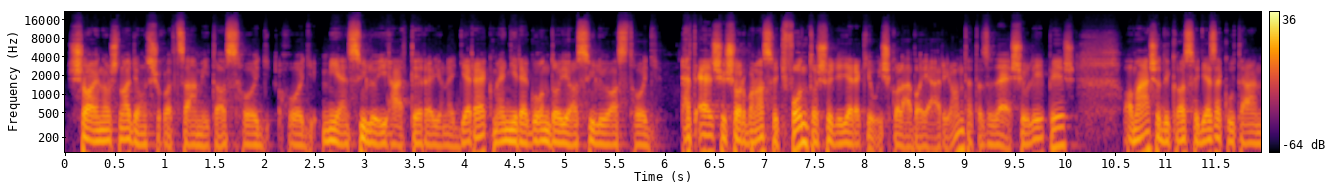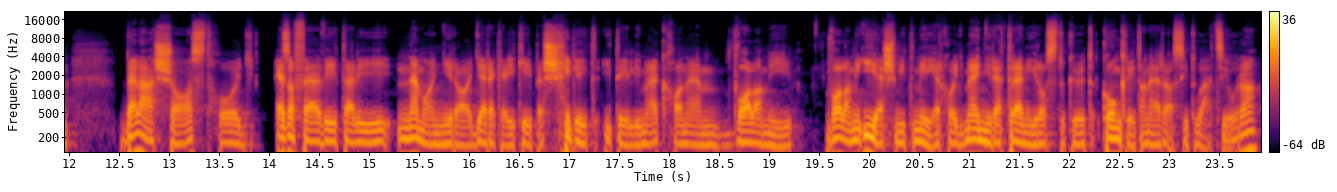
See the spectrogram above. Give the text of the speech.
sajnos nagyon sokat számít az, hogy, hogy milyen szülői háttérrel jön egy gyerek, mennyire gondolja a szülő azt, hogy Hát elsősorban az, hogy fontos, hogy a gyerek jó iskolába járjon, tehát ez az első lépés. A második az, hogy ezek után belássa azt, hogy ez a felvételi nem annyira a gyerekei képességét ítéli meg, hanem valami, valami ilyesmit mér, hogy mennyire treníroztuk őt konkrétan erre a szituációra.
